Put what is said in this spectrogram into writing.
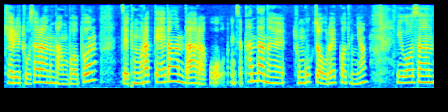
개를 도살하는 방법은 이제 동물 학대에 해당한다라고 이제 판단을 종국적으로 했거든요. 이것은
